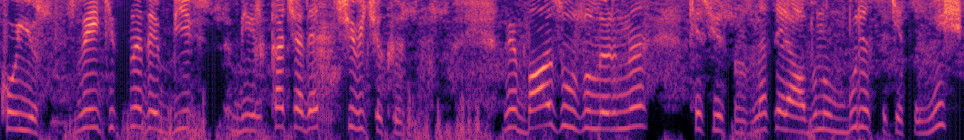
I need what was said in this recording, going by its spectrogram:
koyuyorsunuz ve ikisine de bir birkaç adet çivi çakıyorsunuz ve bazı uzuvlarını kesiyorsunuz. Mesela bunun burası kesilmiş.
